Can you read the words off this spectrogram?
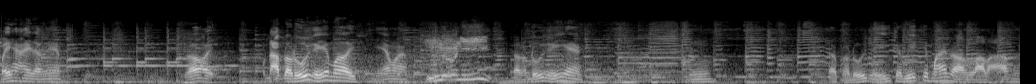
72 lần em. Rồi đạp đầu đuối nghỉ em ơi nhẹ mà. 何 đạp đầu đuối nghỉ nha. Ừ. đạp đầu đuối nghỉ cho biết cái máy là lạ lạ thôi.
